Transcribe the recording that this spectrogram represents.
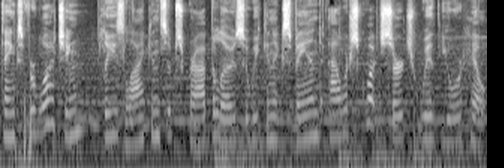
Thanks for watching. Please like and subscribe below so we can expand our Squatch search with your help.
